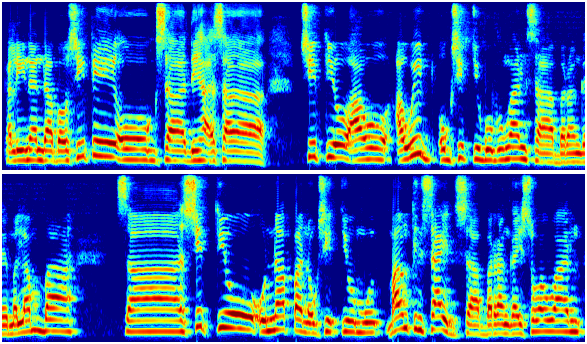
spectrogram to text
Kalinan Davao City o sa diha sa sitio Aw- Awid o sitio Bubungan sa Barangay Malamba, sa sitio Unapan o sitio Mountainside sa Barangay Suwawan,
